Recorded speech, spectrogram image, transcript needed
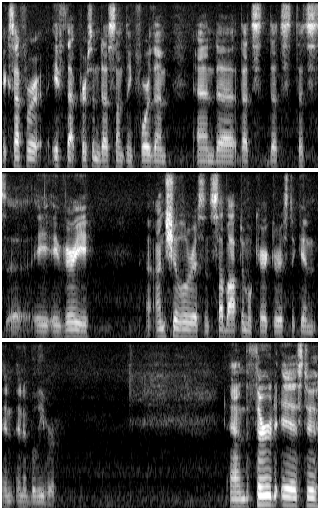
except for if that person does something for them, and uh, that's that's that's uh, a, a very unchivalrous and suboptimal characteristic in, in, in a believer. And the third is to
